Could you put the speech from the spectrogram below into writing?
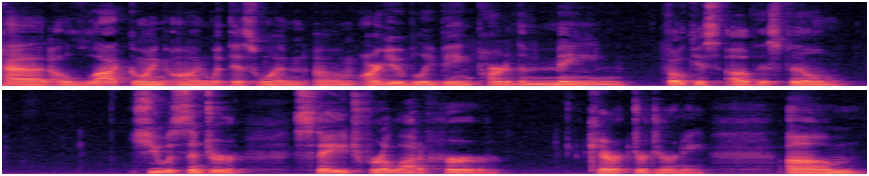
had a lot going on with this one, um, arguably being part of the main focus of this film. She was center stage for a lot of her character journey. Um,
